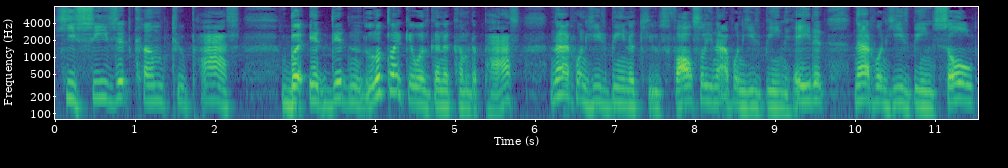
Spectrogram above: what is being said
he sees it come to pass. But it didn't look like it was going to come to pass. Not when he's being accused falsely, not when he's being hated, not when he's being sold,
